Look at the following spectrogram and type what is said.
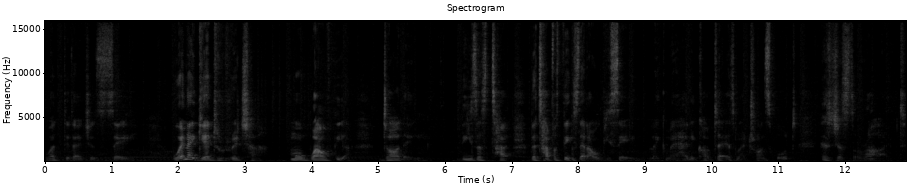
What did I just say? When I get richer, more wealthier, darling, these are the type of things that I will be saying. Like my helicopter as my transport has just arrived.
